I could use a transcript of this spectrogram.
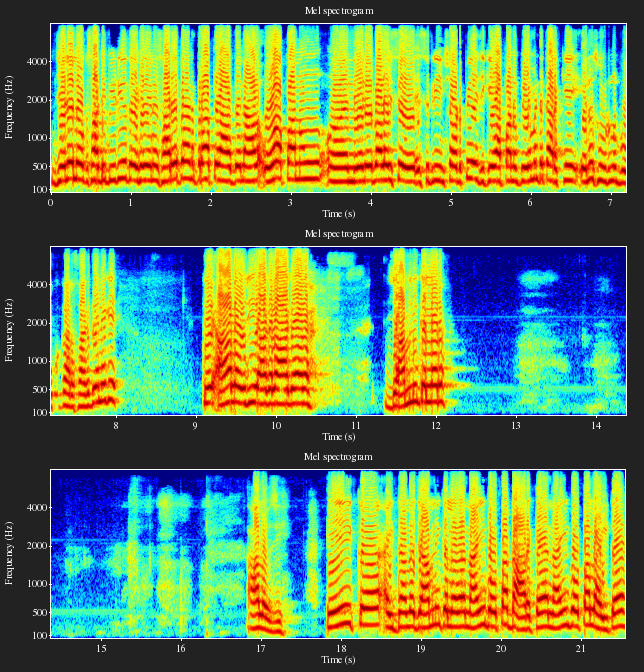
ਜਿਹੜੇ ਲੋਕ ਸਾਡੀ ਵੀਡੀਓ ਦੇਖਦੇ ਨੇ, ਸਾਰੇ ਭੈਣ ਭਰਾ ਪਿਆਰ ਦੇ ਨਾਲ, ਉਹ ਆਪਾਂ ਨੂੰ ਨੇੜੇ ਵਾਲੇ ਸਕਰੀਨਸ਼ਾਟ ਭੇਜ ਕੇ ਆਪਾਂ ਨੂੰ ਪੇਮੈਂਟ ਕਰਕੇ ਇਹਨੂੰ ਸੂਟ ਨੂੰ ਬੁੱਕ ਕਰ ਸਕਦੇ ਨੇਗੇ। ਤੇ ਆਹ ਲਓ ਜੀ, ਅਗਲਾ ਆ ਗਿਆ ਜਾਮਨੀ ਕਲਰ। ਆ ਲਓ ਜੀ, ਇਹ ਇੱਕ ਐਦਾਂ ਦਾ ਜਾਮਨੀ ਕਲਰ ਹੈ ਨਾ ਹੀ ਬਹੁਤਾ ਡਾਰਕ ਹੈ, ਨਾ ਹੀ ਬਹੁਤਾ ਲਾਈਟ ਹੈ।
